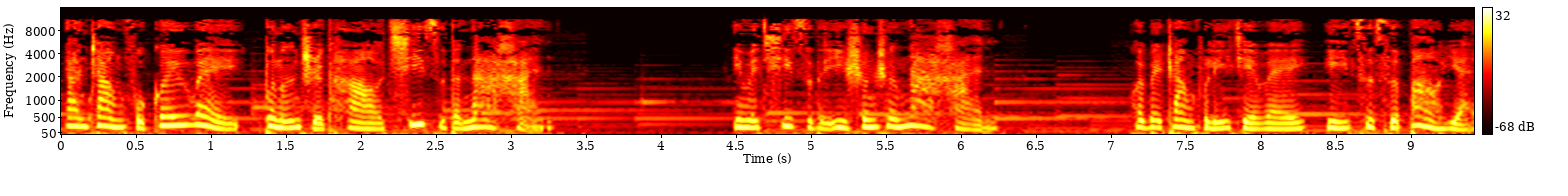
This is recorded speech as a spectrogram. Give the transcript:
让丈夫归位，不能只靠妻子的呐喊，因为妻子的一声声呐喊，会被丈夫理解为一次次抱怨，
